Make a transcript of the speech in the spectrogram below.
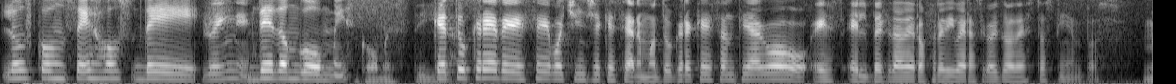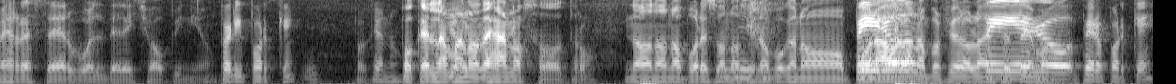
los consejos de, de don Gómez. Gómez Díaz. ¿Qué tú crees de ese bochinche que se armó? ¿Tú crees que Santiago es el verdadero Freddy Verasgoico de estos tiempos? Me reservo el derecho a opinión. ¿Pero y por qué? ¿Por qué no? Porque él la mano deja a nosotros. No, no, no, por eso no, sino porque no. Por Pero- ahora no prefiero hablar de ese tema. pero, ¿Pero por qué?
